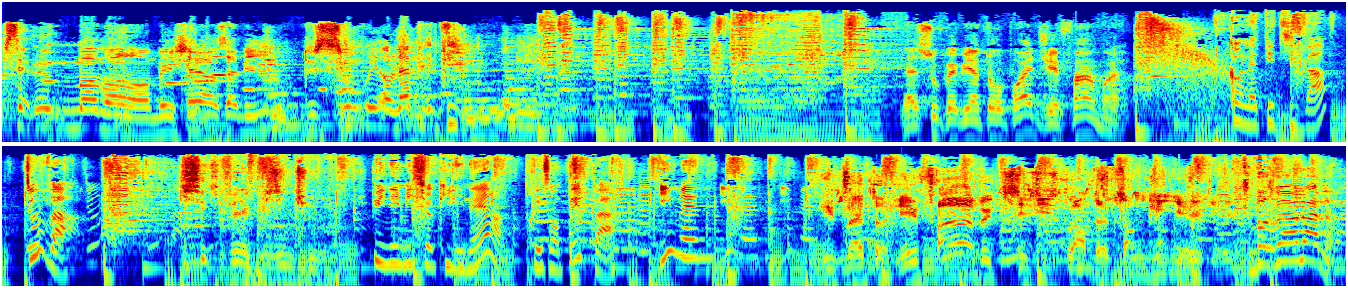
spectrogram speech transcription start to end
C'est le moment, mes chers amis, de s'ouvrir l'appétit. La soupe est bientôt prête, j'ai faim, moi. Quand l'appétit va, tout va. Qui c'est qui fait la cuisine chez vous Une émission culinaire présentée par Imen. Il m'a donné faim avec ces histoires de sanglier. Je mangerai un âne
